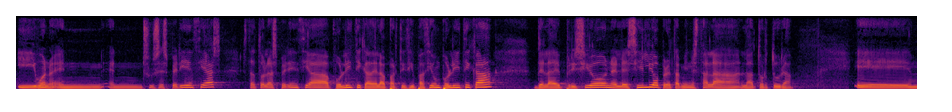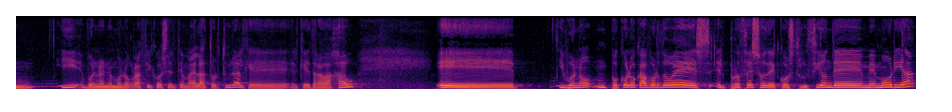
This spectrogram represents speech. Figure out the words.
Y bueno, en sus experiencias Está toda la experiencia política de la participación política, de la de prisión, el exilio, pero también está la, tortura. Eh, y bueno, en el monográfico es el tema de la tortura el que, el que he trabajado. Eh, y bueno, un poco lo que abordo es el proceso de construcción de memoria,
